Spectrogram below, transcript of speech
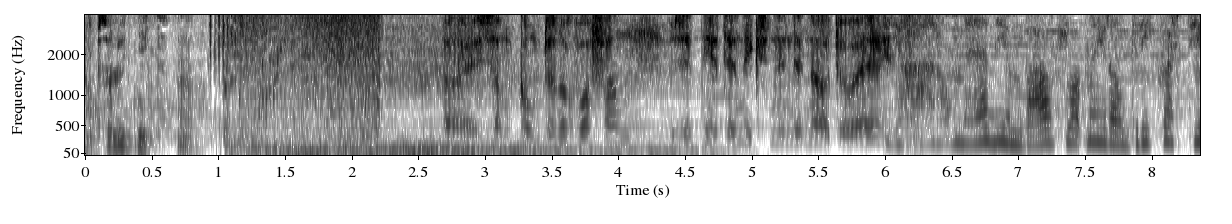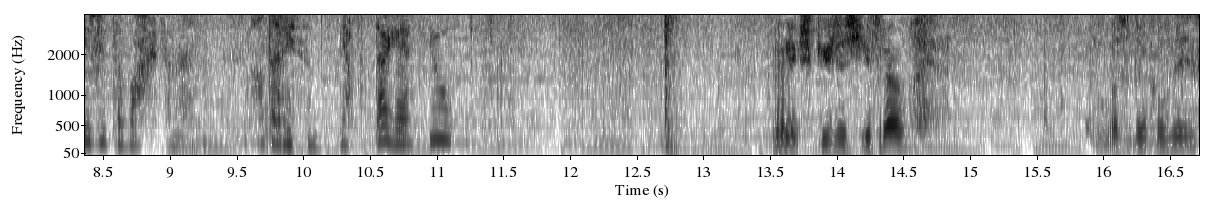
absoluut niet. Hey, Sam, komt er nog wat van? We zitten hier te niksen in de auto, hè? Ja, Romei, die een baas laat mij hier al drie kwartier zitten wachten. Hè. Oh, daar is hem. Ja, dag hè. Joe. Mijn excuses, juffrouw. Hoe was het ook alweer?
